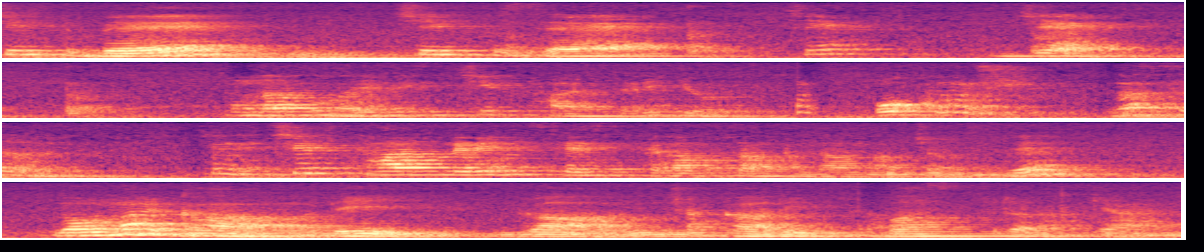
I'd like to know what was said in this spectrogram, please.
çift B, çift S, Çift C. Bundan dolayı biz çift harfleri diyoruz. Okunuş nasıl? Şimdi çift harflerin ses telaffuz hakkında anlatacağım. size. Normal ga değil, ga, yumuşak ga değil. Bastırarak yani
